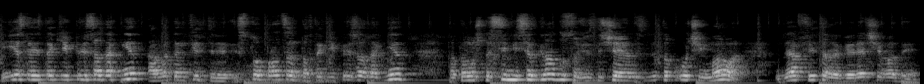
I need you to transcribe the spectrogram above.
И если таких присадок нет, а в этом фильтре 100% таких присадок нет, потому что 70 градусов, если чай, это очень мало для фильтра горячей воды.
